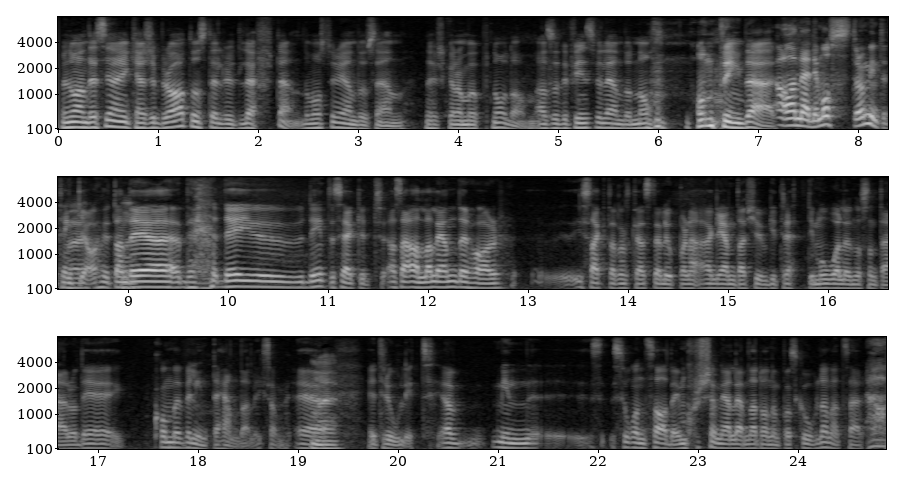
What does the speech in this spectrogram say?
Men å andra sidan är det kanske bra att de ställer ut löften. Då måste det ju ändå sen, hur ska de uppnå dem? Alltså det finns väl ändå någon, någonting där. Ja, nej det måste de inte tänker Nej, jag. Utan det, det, det är ju det är inte säkert. Alltså alla länder har sagt att de ska ställa upp på den här Agenda 2030 målen och sånt där och det kommer väl inte hända liksom. Eh, är troligt. Jag, min son sa det i morse när jag lämnade honom på skolan att så här, "Ah,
